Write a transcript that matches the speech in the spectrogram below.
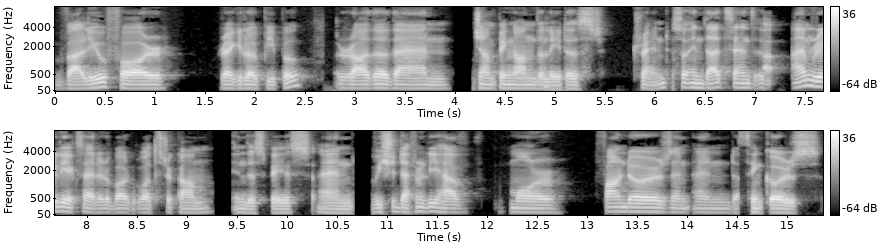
value for regular people rather than jumping on the latest trend. So, in that sense, I'm really excited about what's to come in this space. And we should definitely have more founders and, and thinkers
